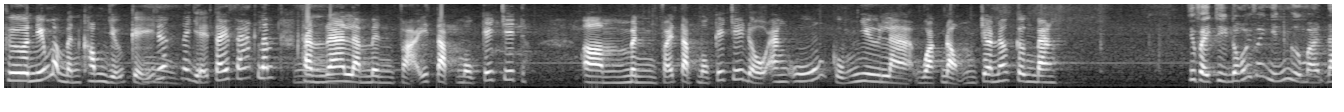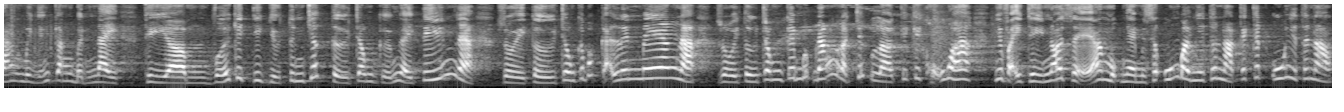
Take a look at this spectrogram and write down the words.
thưa nếu mà mình không giữ kỹ đó ừ. nó dễ tái phát lắm ừ. thành ra là mình phải tập một cái chế uh, mình phải tập một cái chế độ ăn uống cũng như là hoạt động cho nó cân bằng như vậy thì đối với những người mà đang bị những căn bệnh này thì um, với cái dinh tinh chất từ trong kiểu ngày tím nè, rồi từ trong cái bắp cải lên men nè, rồi từ trong cái mướp đắng là chất là cái cái khổ qua. Như vậy thì nó sẽ một ngày mình sẽ uống bao nhiêu thế nào, cái cách uống như thế nào?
